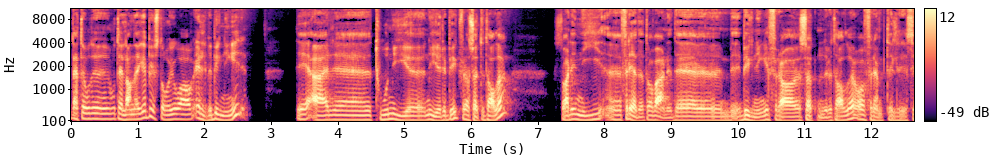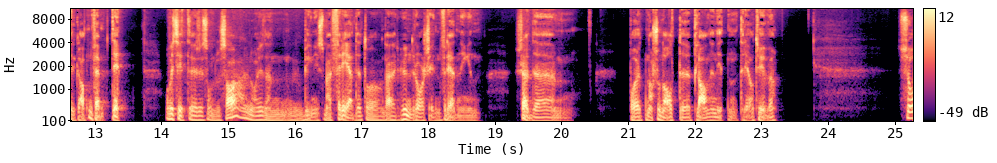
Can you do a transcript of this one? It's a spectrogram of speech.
Dette hotellanlegget består jo av elleve bygninger. Det er to nye, nyere bygg fra 70-tallet. Så er det ni fredede og vernede bygninger fra 1700-tallet og frem til ca. 1850. Og vi sitter, som du sa, nå i den bygningen som er fredet, og det er 100 år siden fredningen skjedde på et nasjonalt eh, plan i 1923. Så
